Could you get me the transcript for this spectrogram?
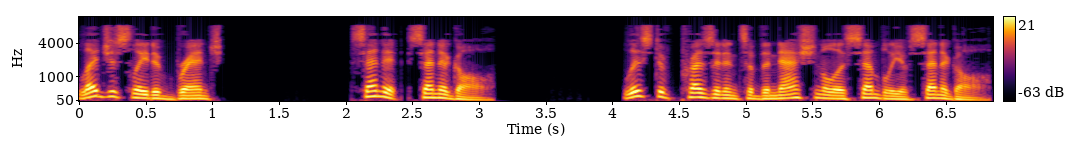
Legislative branch. Senate Senegal. List of Presidents of the National Assembly of Senegal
